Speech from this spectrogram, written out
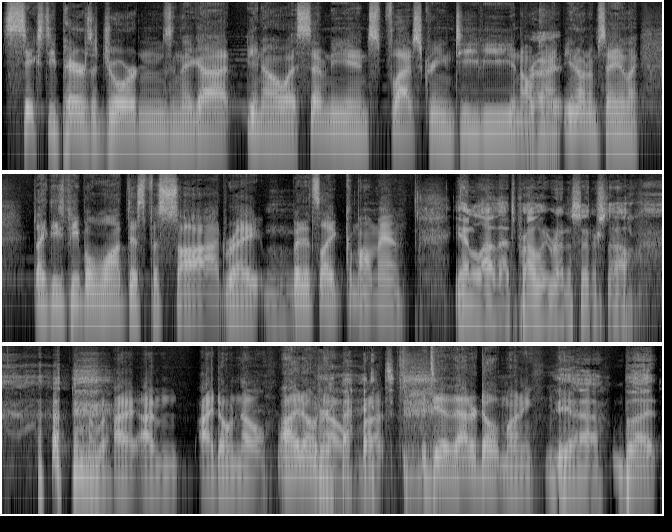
60 pairs of Jordans and they got, you know, a 70 inch flat screen TV and all Right. kind you know what I'm saying? Like, like these people want this facade, right? Mm-hmm. But it's like, come on, man. Yeah, and a lot of that's probably center style. I, I, I'm, I don't know. I don't know, but it's either that or dope money. yeah, but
